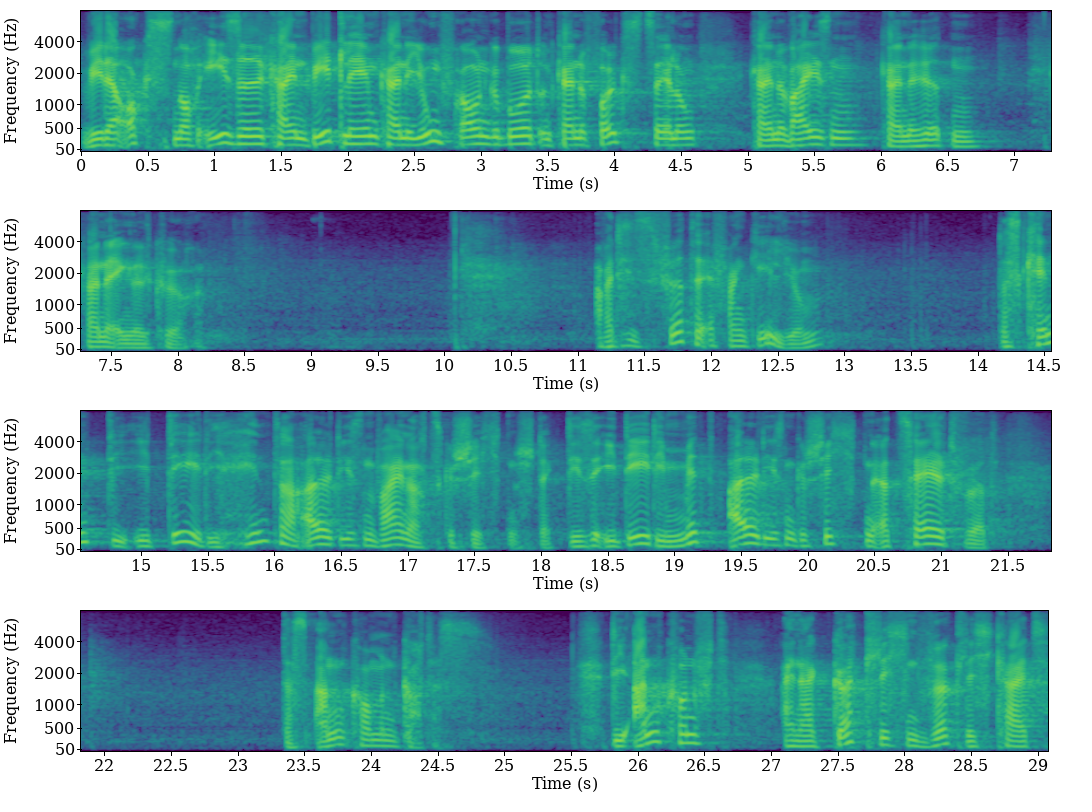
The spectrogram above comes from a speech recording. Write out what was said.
weder Ochs noch Esel, kein Bethlehem, keine Jungfrauengeburt und keine Volkszählung, keine Weisen, keine Hirten, keine Engelchöre. Aber dieses vierte Evangelium, das kennt die Idee, die hinter all diesen Weihnachtsgeschichten steckt, diese Idee, die mit all diesen Geschichten erzählt wird, das Ankommen Gottes die Ankunft einer göttlichen Wirklichkeit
